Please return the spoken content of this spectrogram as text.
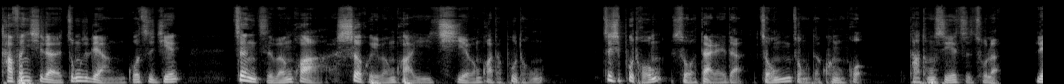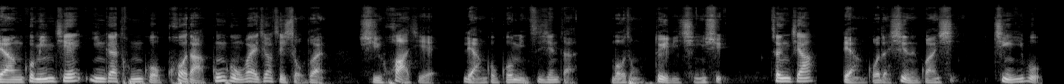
他分析了中日两国之间政治文化、社会文化与企业文化的不同，这些不同所带来的种种的困惑。他同时也指出了两国民间应该通过扩大公共外交这一手段，去化解两国国民之间的某种对立情绪，增加两国的信任关系，进一步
